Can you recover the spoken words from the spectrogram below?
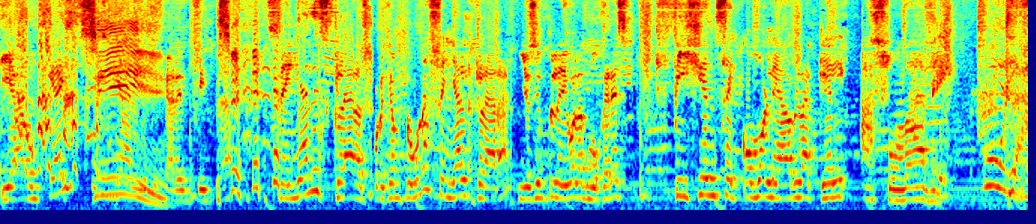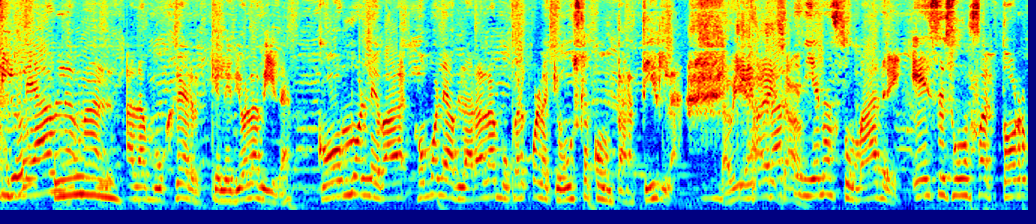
Y aunque hay señales, Karencita, señales claras, por ejemplo, una señal clara, yo siempre le digo a las mujeres, fíjense cómo le habla aquel a su madre. Si le habla mal a la mujer que le dio la vida, ¿cómo le va, cómo le hablará a la mujer con la que busca compartirla? La vieja que trate esa. bien a su madre. Ese es un factor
